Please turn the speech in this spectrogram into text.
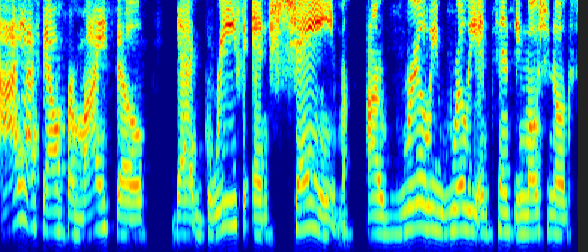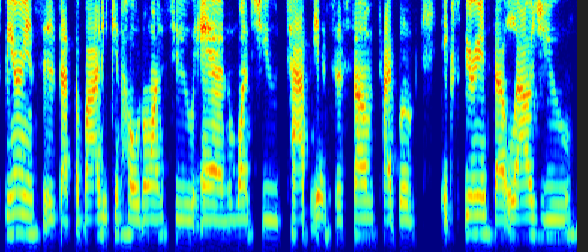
I have found for myself that grief and shame are really, really intense emotional experiences that the body can hold on to. And once you tap into some type of experience that allows you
